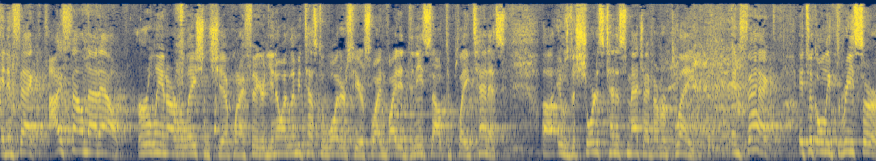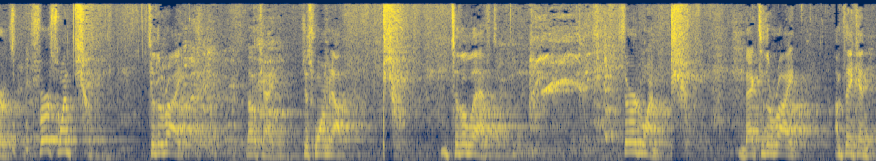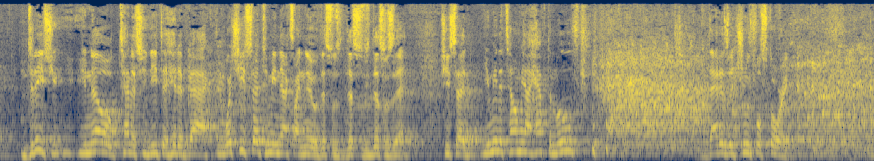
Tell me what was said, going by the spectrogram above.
And in fact, I found that out early in our relationship when I figured, you know what, let me test the waters here. So I invited Denise out to play tennis. Uh, it was the shortest tennis match I've ever played. In fact, it took only three serves. First one, to the right. Okay, just warming up. To the left. Third one, back to the right. I'm thinking, Denise, you, you know tennis, you need to hit it back. And what she said to me next, I knew this was, this was, this was it. She said, You mean to tell me I have to move? that is a truthful story.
